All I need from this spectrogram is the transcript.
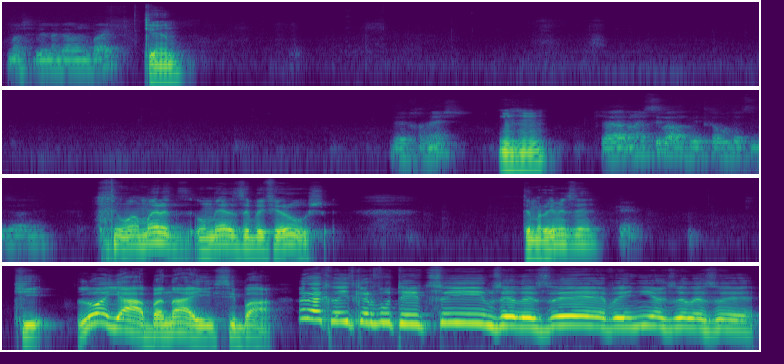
מה, שבלי נגר אין בית? כן. בחמש? מהמם. זה היה בנה סיבה רק בהתקרבות עצמי זה. הוא אומר, את- זה בפירוש. אתם רואים את זה? כן. כי לא היה הבנאי סיבה, רק להתקרבות העצים זה לזה, והניח זה לזה.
